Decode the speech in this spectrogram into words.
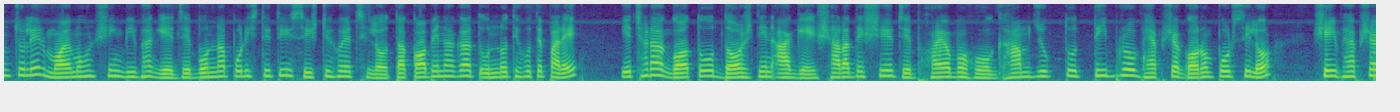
অঞ্চলের ময়মনসিংহ বিভাগে যে বন্যা পরিস্থিতি সৃষ্টি হয়েছিল তা কবে নাগাদ উন্নতি হতে পারে এছাড়া গত দশ দিন আগে সারা দেশে যে ভয়াবহ ঘামযুক্ত তীব্র ভ্যাবসা গরম পড়ছিল, সেই ভ্যাবসা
